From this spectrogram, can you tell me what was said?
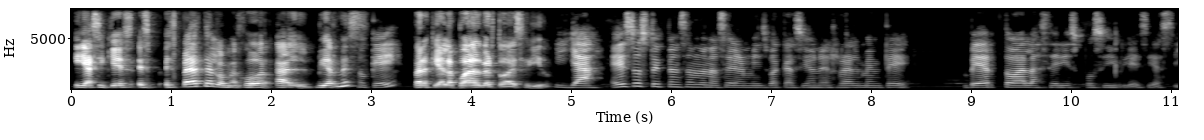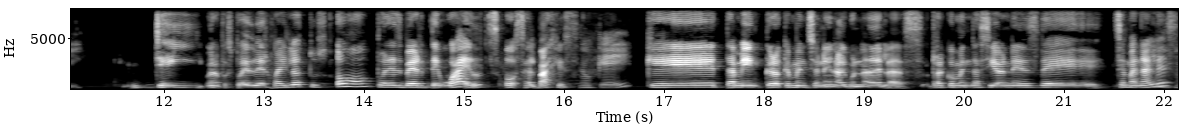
Y así que es, espérate a lo mejor al viernes. Ok. Para que ya la puedas ver toda de seguido. Y ya, eso estoy pensando en hacer en mis vacaciones. Realmente ver todas las series posibles y así. Jay, bueno, pues puedes ver White Lotus o puedes ver The Wilds o Salvajes. Ok. Que también creo que mencioné en alguna de las recomendaciones de semanales.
